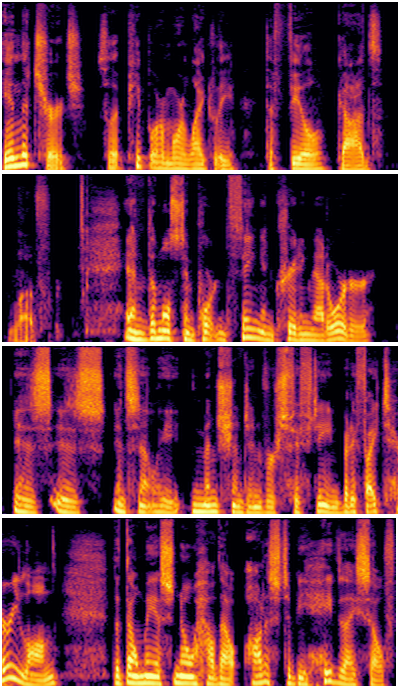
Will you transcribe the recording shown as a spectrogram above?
in the church so that people are more likely to feel God's love. And the most important thing in creating that order is, is incidentally mentioned in verse 15. But if I tarry long, that thou mayest know how thou oughtest to behave thyself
